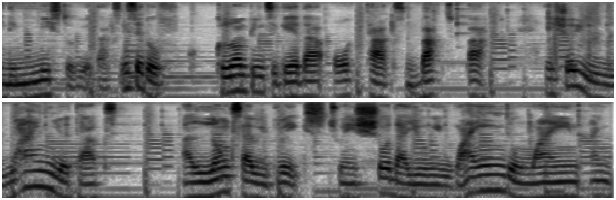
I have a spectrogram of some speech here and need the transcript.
in the midst of your tasks. Instead of clumping together all tasks back to back ensure you wind your tasks alongside with breaks to ensure that you rewind unwind and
